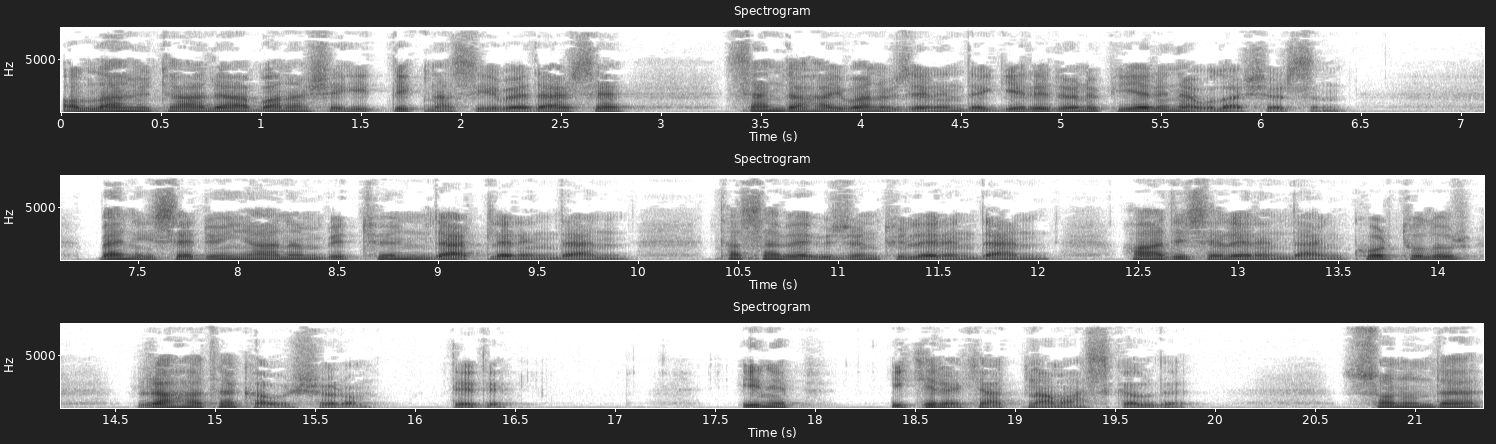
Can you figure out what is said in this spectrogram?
Allahü Teala bana şehitlik nasip ederse sen de hayvan üzerinde geri dönüp yerine ulaşırsın. Ben ise dünyanın bütün dertlerinden, tasa ve üzüntülerinden, hadiselerinden kurtulur, rahata kavuşurum, dedi. İnip iki rekat namaz kıldı. Sonunda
